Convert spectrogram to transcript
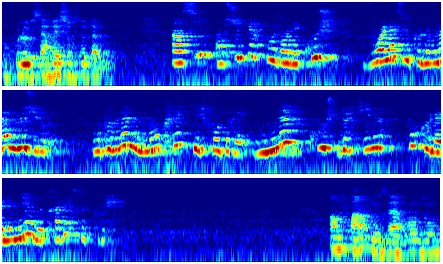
on peut l'observer sur ce tableau. Ainsi, en superposant les couches, voilà ce que l'on a mesuré. On peut même montrer qu'il faudrait 9 couches de film pour que la lumière ne traverse plus. Enfin, nous avons donc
